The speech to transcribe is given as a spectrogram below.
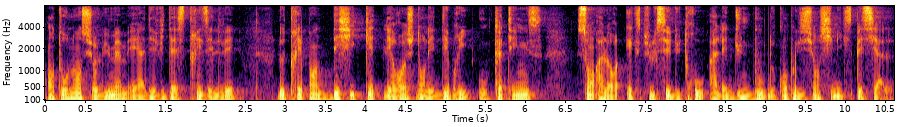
En tournant sur lui-même et à des vitesses très élevées, le trépan déchiquette les roches dont les débris, ou cuttings, sont alors expulsés du trou à l'aide d'une boue de composition chimique spéciale.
